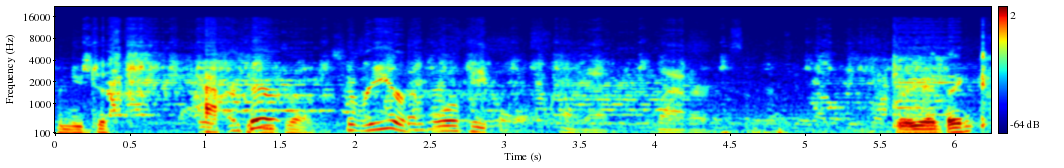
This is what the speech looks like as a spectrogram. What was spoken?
When you just Are there three or four people on that ladder? Three, I think.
